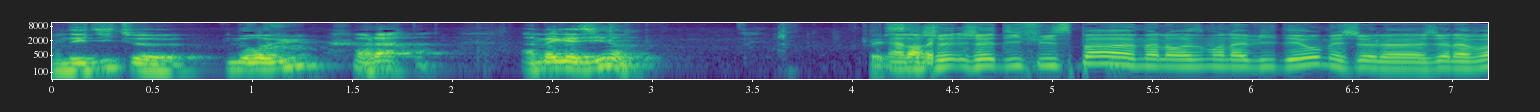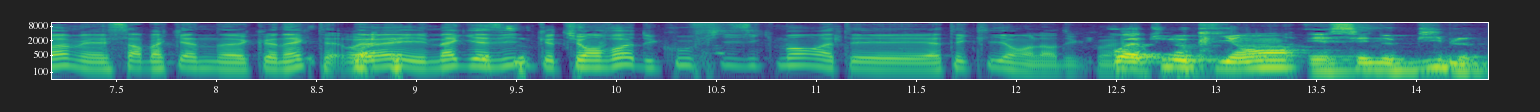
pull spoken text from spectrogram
on, édite euh, une revue, voilà, un magazine. Alors je, je diffuse pas malheureusement la vidéo, mais je, la, je la vois. Mais Sarbacane Connect, ouais, ouais, et magazine que tu envoies du coup physiquement à tes à tes clients alors du coup. Ouais, à tous nos clients et c'est une bible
